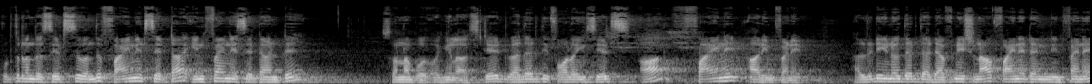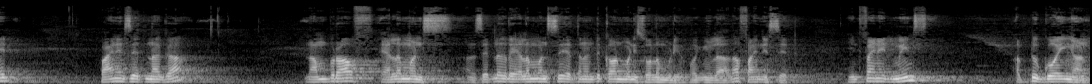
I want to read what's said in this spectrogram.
கொடுத்துருந்த செட்ஸு வந்து ஃபைனைட் செட்டா இன்ஃபைனைட் செட்டான்ட்டு சொன்ன போதும் ஓகேங்களா? State whether the following sets are finite or infinite already you know that the definition of finite and infinite finite செட்னாக்கா நம்பர் ஆஃப் எலமெண்ட்ஸ் அந்த செட்டில் இருக்கிற எலமெண்ட்ஸ் எத்தனைட்டு கவுண்ட் பண்ணி சொல்ல முடியும். ஓகேங்களா அதான் finite set infinite means up to going on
